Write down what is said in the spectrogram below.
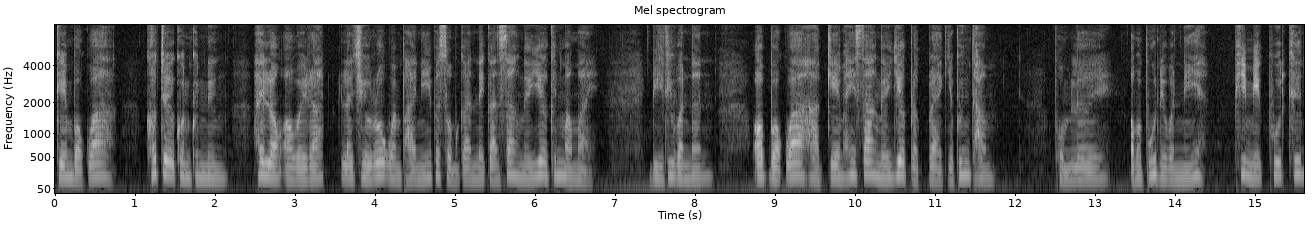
เกมบอกว่า เขาเจอคนคนหนึ่ง ให้ลองเอาไวรัสและเชื้อโรคแวมไพร์นี้ผสมกันในการสร้างเนื้อเยื่อขึ้นมาใหม่ ดีที่วันนั้น ออฟบอกว่าหากเกมให้สร้างเนื้อเยื่อแปลกๆอย่าเพิ่งทำผมเลย เอามาพูดในวันนี้ พี่มิกพูดขึ้น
